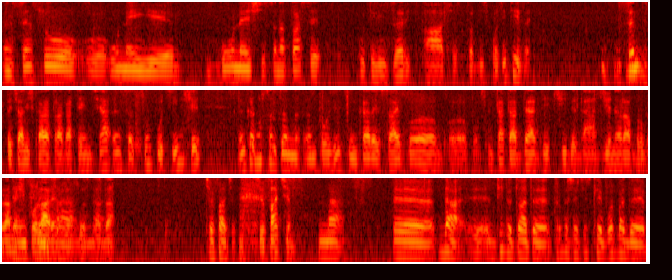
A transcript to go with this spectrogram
în sensul unei bune și sănătoase utilizări a acestor dispozitive. Sunt specialiști care atrag atenția, însă sunt puțini și încă nu sunt în, în poziții în care să aibă uh, posibilitatea de a decide, de a genera programe de școlare în sensul ăsta. Da. da. Ce facem? Ce facem? da. E, da, întâi de toate, trebuie să știți că e vorba de,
